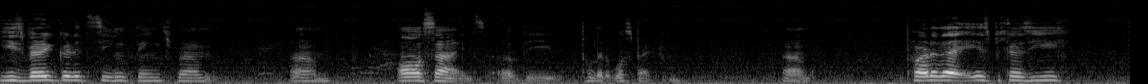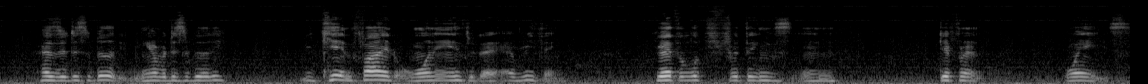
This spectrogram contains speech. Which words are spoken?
he's very good at seeing things from um, all sides of the political spectrum. Um, part of that is because he has a disability. When you have a disability, you can't find one answer to everything. You have to look for things in different ways.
